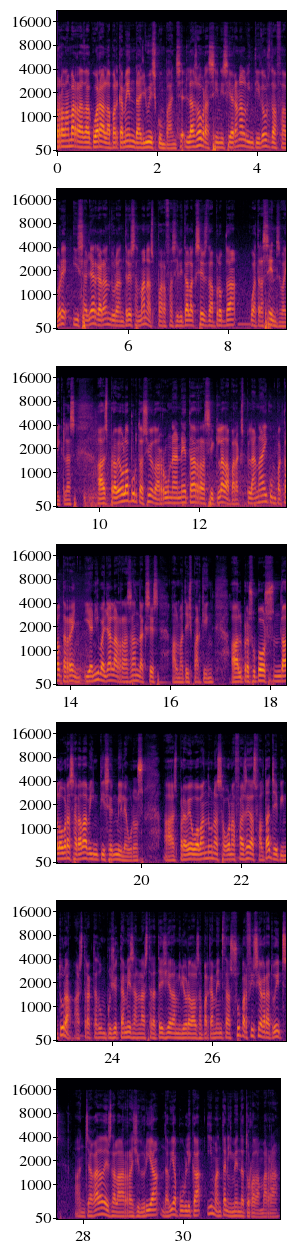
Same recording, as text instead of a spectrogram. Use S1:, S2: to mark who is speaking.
S1: Torredembarra adequarà l'aparcament de Lluís Companys. Les obres s'iniciaran el 22 de febrer i s'allargaran durant tres setmanes per facilitar l'accés de prop de 400 vehicles. Es preveu l'aportació de runa neta reciclada per explanar i compactar el terreny i anivellar la rasant d'accés al mateix pàrquing. El pressupost de l'obra serà de 27.000 euros. Es preveu a banda una segona fase d'asfaltatge i pintura. Es tracta d'un projecte més en l'estratègia de millora dels aparcaments de superfície gratuïts, engegada des de la regidoria de Via Pública i Manteniment de Torredembarra.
